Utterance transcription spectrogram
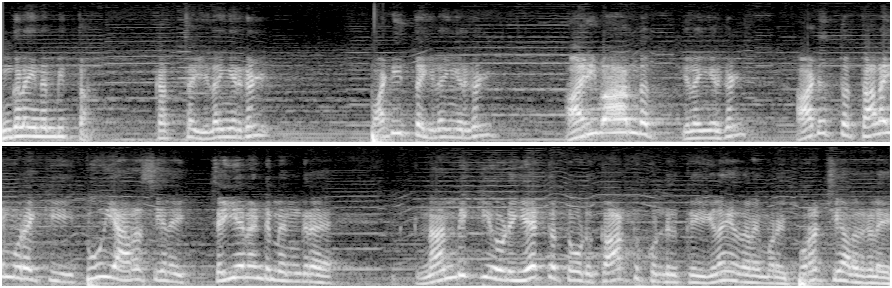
உங்களை நம்பித்தான் கற்ற இளைஞர்கள் படித்த இளைஞர்கள் அறிவார்ந்த இளைஞர்கள் அடுத்த தலைமுறைக்கு தூய அரசியலை செய்ய வேண்டும் என்கிற நம்பிக்கையோடு ஏக்கத்தோடு காத்து கொண்டிருக்க இளைய தலைமுறை புரட்சியாளர்களே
